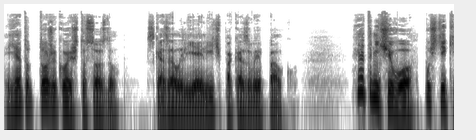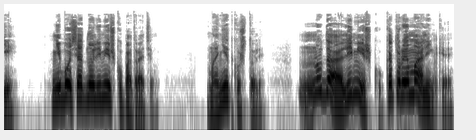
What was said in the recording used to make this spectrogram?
Я тут тоже кое-что создал, — сказал Илья Ильич, показывая палку. — Это ничего, пустяки. Небось, одну лемишку потратил. — Монетку, что ли? — Ну да, лемишку, которая маленькая.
